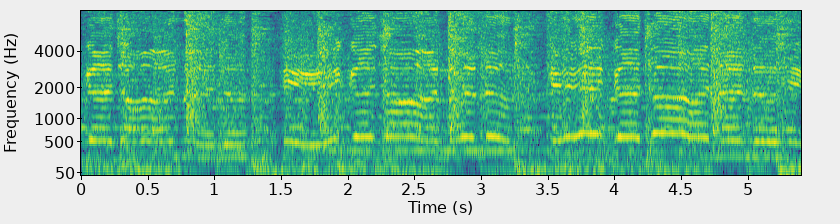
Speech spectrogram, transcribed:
గజానన హే గజానన హే గజానన హే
